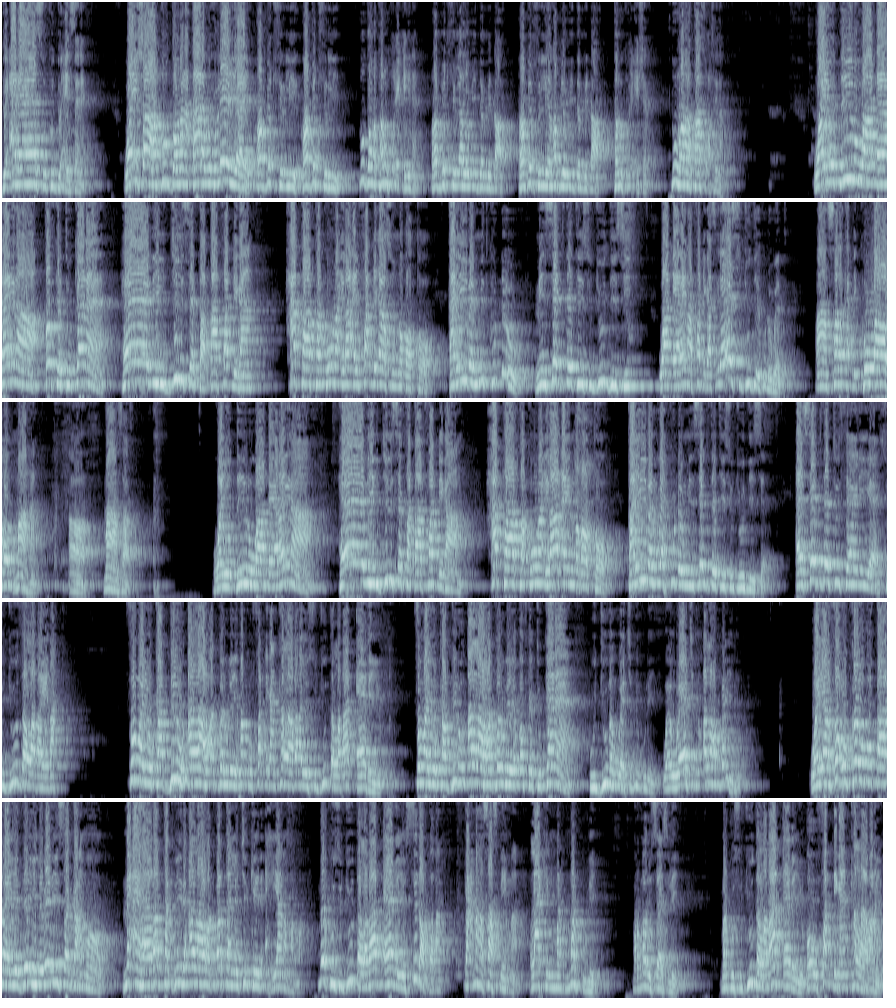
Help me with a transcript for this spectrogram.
Ducadaasuu ku ducaysana wa in shaa hadduu doonana qaala wuxuu leeyahay rabbi kfir lii rabbi kfir lii. Hadduu doono tanuu ku celcelina. Rabbi kfir lii allow ii dembi dhaaf. Rabbi kfir lii rabbiyow ii dembi dhaaf. Tanuu ku celceshana. Hadduu rabana taasu akhrina wa yudiilu waa dheeraynaa qofka tukana haadihi ljilsata qaab fadhigan xataa takuuna ilaa ay fadhigaasu noqoto qariiban mid ku dhow min sajdatii sujuuddiisii waa dheeraynaa fadhigaas ilaa sujuuddii ay ku dhowaato maahan salka dhig ku laabo maahan maahan saas wa yudiilu waa dheeraynaa haadihi ljilsata fadhigan xataa takuuna ilaa ay noqoto qariiban wax ku dhow min sajdatii sujuuddiisa. Asajdatu thaaniya sujuudda labayda. Uma yukabiru allaahu akbaru leeyahy markuu fadhigan ka laabanayo sujuudda labaad aadayo. Uma yukabiru allaahu akbaru leeyahy qofka tukanaa wujuuban waajibnin u leeyahy waa waajib inuu allahu akbar yidhah wa yarfacu koru u qaadaa yadayhi labadiisa gacmood maca haada takbiiri allaahu akbartan la jirkeeda axyaanan marmar markuu sujuudda labaad aadayo sida badan gacmaha saas dhihimaa laakiin marmar uu leey. Marmaruu saas leey. Markuu sujuudda labaad aadayo oo uu fadhigan ka laabanayo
